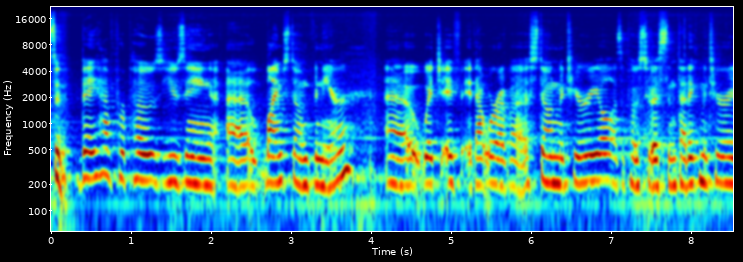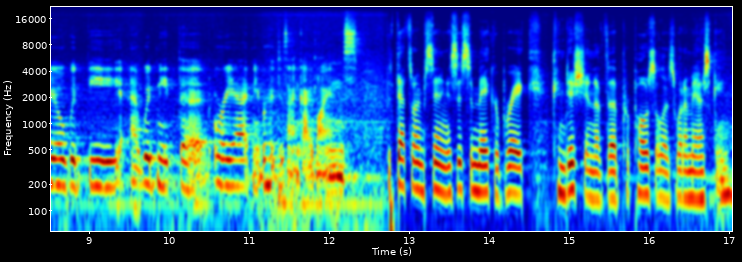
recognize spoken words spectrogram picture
So they have proposed using uh, limestone veneer, uh, which if that were of a stone material as opposed to a synthetic material would be, uh, would meet the Oread Neighborhood Design Guidelines. But that's what I'm saying, is this a make or break condition of the proposal is what I'm asking?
